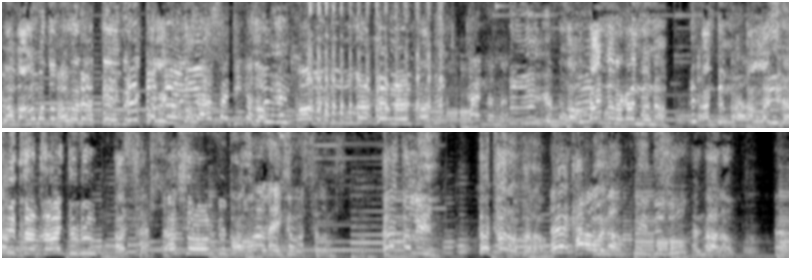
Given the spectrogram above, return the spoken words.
না, ভালো মতো তোমার ডেলিভারি করে আচ্ছা ঠিক আছে। কাইন্দেন না। কান্দো না কান্দো না কান্দো না আল্লাহ দুদু আচ্ছা আসসালামু আলাইকুম আসসালাম। এ কলিম এ খারাপ খারাপ। এ খারাপ না। দুদু খারাপ। হ্যাঁ।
